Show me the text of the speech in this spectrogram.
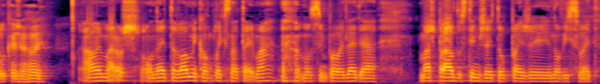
Lukáš, ahoj. Ahoj Maroš, ono je to veľmi komplexná téma, musím povedať a máš pravdu s tým, že je to úplne že je nový svet.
